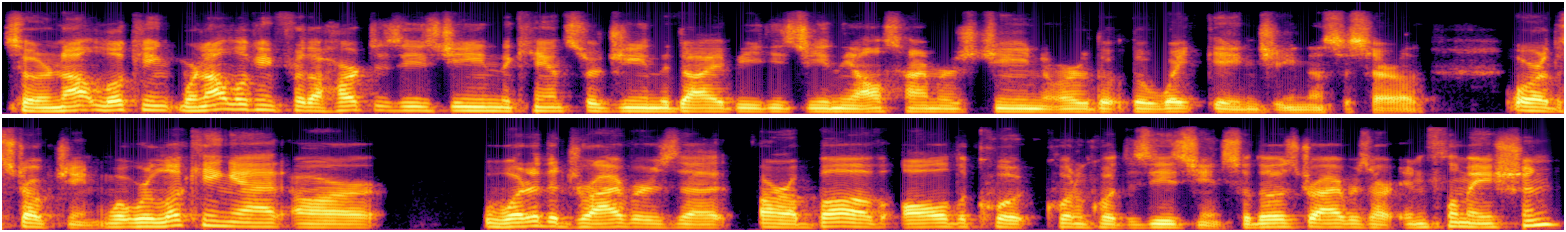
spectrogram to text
So they're not looking, we're not looking for the heart disease gene, the cancer gene, the diabetes gene, the Alzheimer's gene, or the, the weight gain gene necessarily, or the stroke gene. What we're looking at are what are the drivers that are above all the quote, quote unquote disease genes. So those drivers are inflammation,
